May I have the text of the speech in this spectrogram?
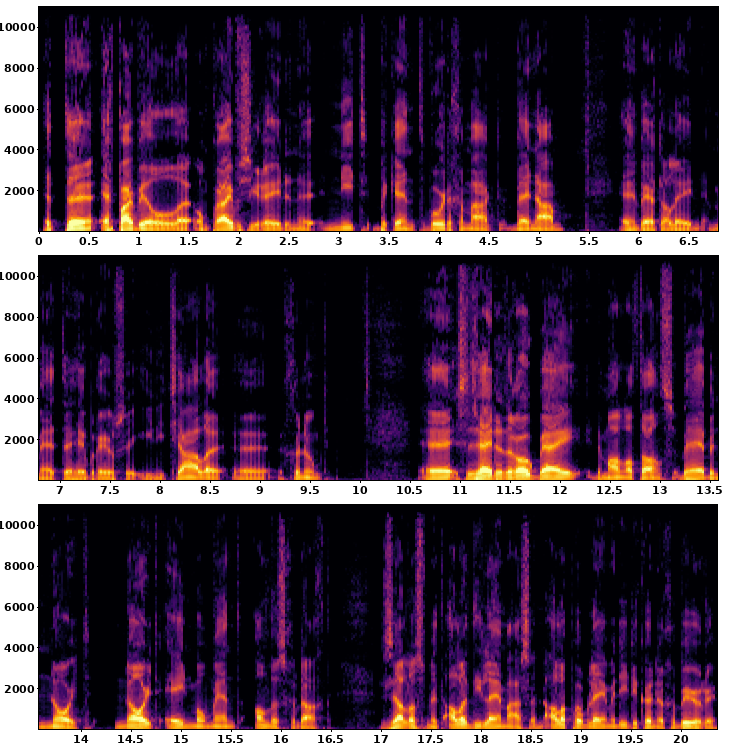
Het uh, echtpaar wil uh, om privacyredenen niet bekend worden gemaakt bij naam. En werd alleen met de Hebreeuwse initialen genoemd. Ze zeiden er ook bij, de man althans, we hebben nooit, nooit één moment anders gedacht. Zelfs met alle dilemma's en alle problemen die er kunnen gebeuren,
